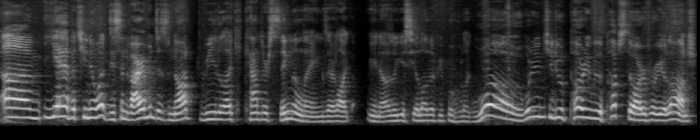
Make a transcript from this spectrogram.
um, yeah but you know what this environment is not really like counter signaling they're like you know you see a lot of people who are like whoa why didn't you do a party with a pop star for your launch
